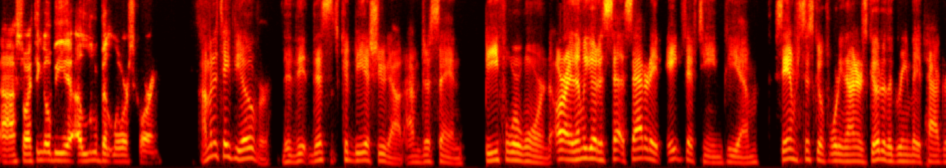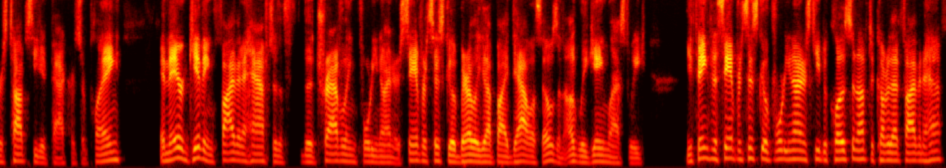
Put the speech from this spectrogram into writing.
Uh, so I think it'll be a little bit lower scoring. I'm gonna take the over. This could be a shootout. I'm just saying. Be forewarned. All right, then we go to Saturday at 8:15 p.m. San Francisco 49ers go to the Green Bay Packers. Top seeded Packers are playing, and they are giving five and a half to the, the traveling 49ers. San Francisco barely got by Dallas. That was an ugly game last week. You think the San Francisco 49ers keep it close enough to cover that five and a half?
